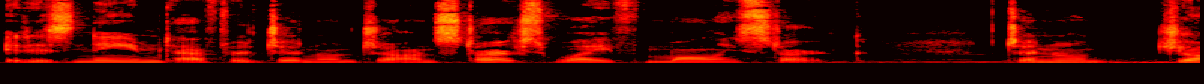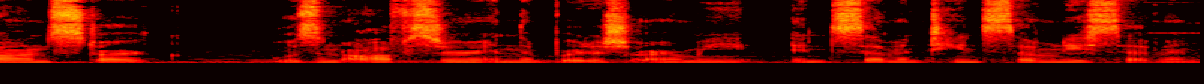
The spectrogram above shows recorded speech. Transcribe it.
It is named after General John Stark's wife, Molly Stark. General John Stark was an officer in the British Army in 1777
